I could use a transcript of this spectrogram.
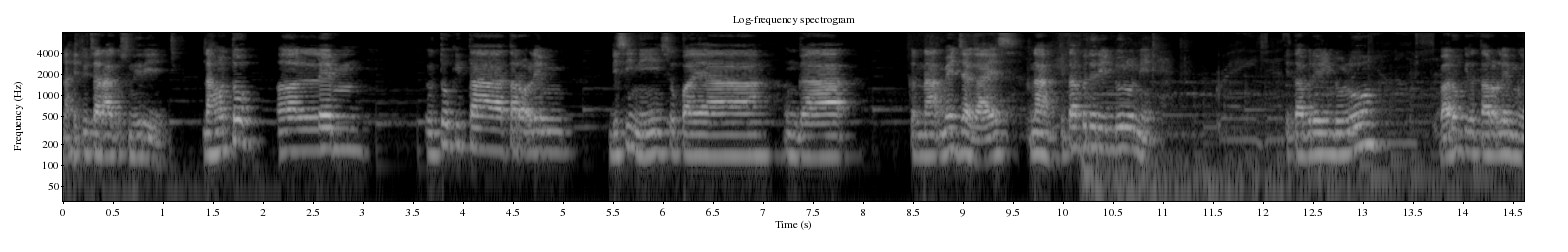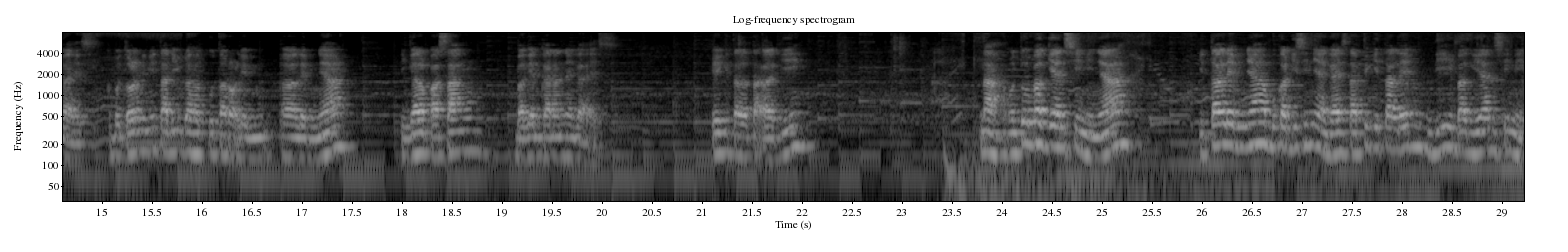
Nah itu cara aku sendiri. Nah untuk uh, lem untuk kita taruh lem di sini supaya enggak kena meja guys. Nah kita berdiriin dulu nih. Kita berdiriin dulu baru kita taruh lem guys. Kebetulan ini tadi udah aku taruh lem uh, lemnya. Tinggal pasang bagian kanannya guys. Oke kita letak lagi nah untuk bagian sininya kita lemnya bukan di sini ya guys tapi kita lem di bagian sini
